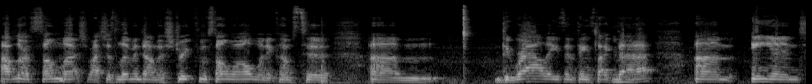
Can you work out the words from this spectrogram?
I've learned so much about just living down the street from Stonewall when it comes to um, the rallies and things like that. Um, and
